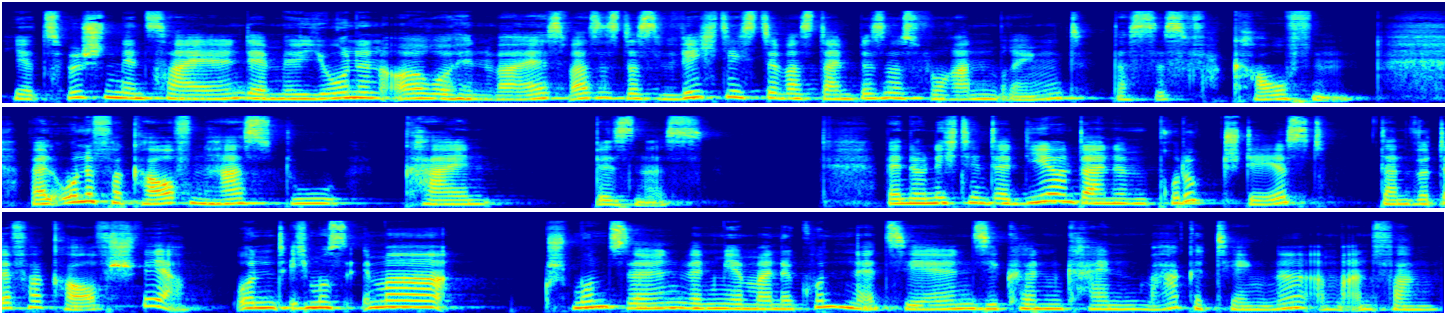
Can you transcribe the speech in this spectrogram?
hier zwischen den Zeilen, der Millionen-Euro-Hinweis. Was ist das Wichtigste, was dein Business voranbringt? Das ist Verkaufen. Weil ohne Verkaufen hast du kein Business. Wenn du nicht hinter dir und deinem Produkt stehst, dann wird der Verkauf schwer. Und ich muss immer schmunzeln, wenn mir meine Kunden erzählen, sie können kein Marketing ne, am Anfang.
